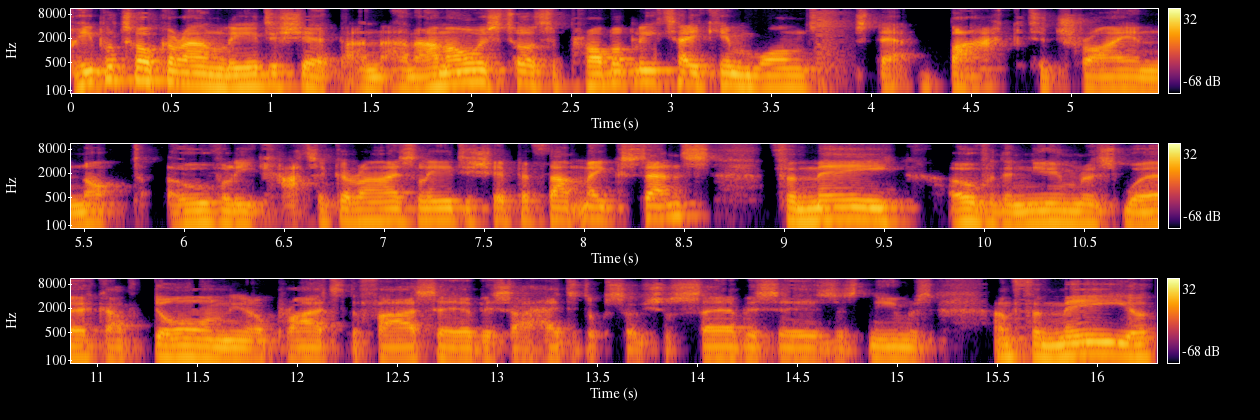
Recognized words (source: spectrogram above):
people talk around leadership and, and i'm always taught to probably take him one step back to try and not overly categorize leadership if that makes sense. For me over the numerous work i've done you know prior to the fire service i headed up social services as numerous. And for me your,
